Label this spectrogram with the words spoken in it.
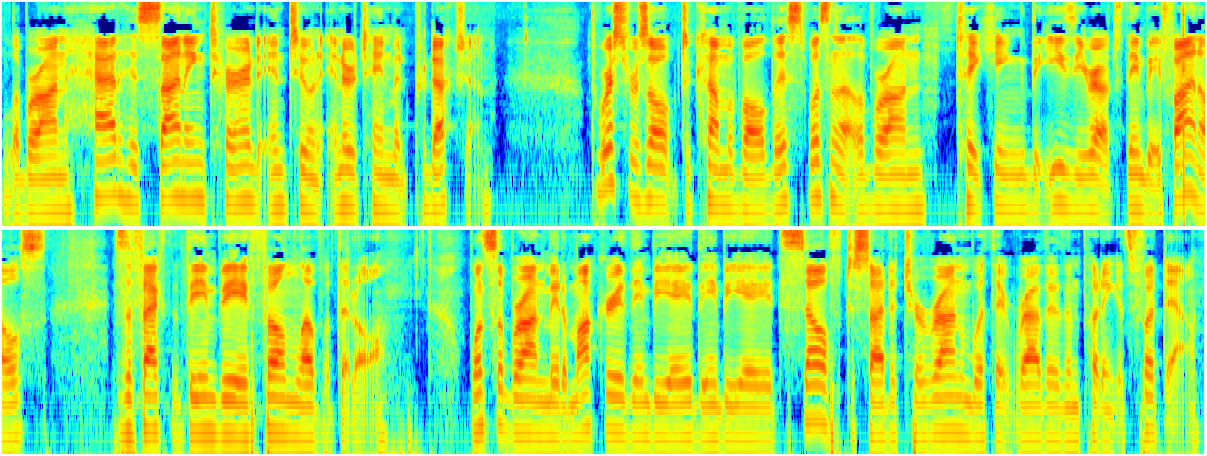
LeBron had his signing turned into an entertainment production. The worst result to come of all this wasn't that LeBron taking the easy route to the NBA Finals, it was the fact that the NBA fell in love with it all. Once LeBron made a mockery of the NBA, the NBA itself decided to run with it rather than putting its foot down.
